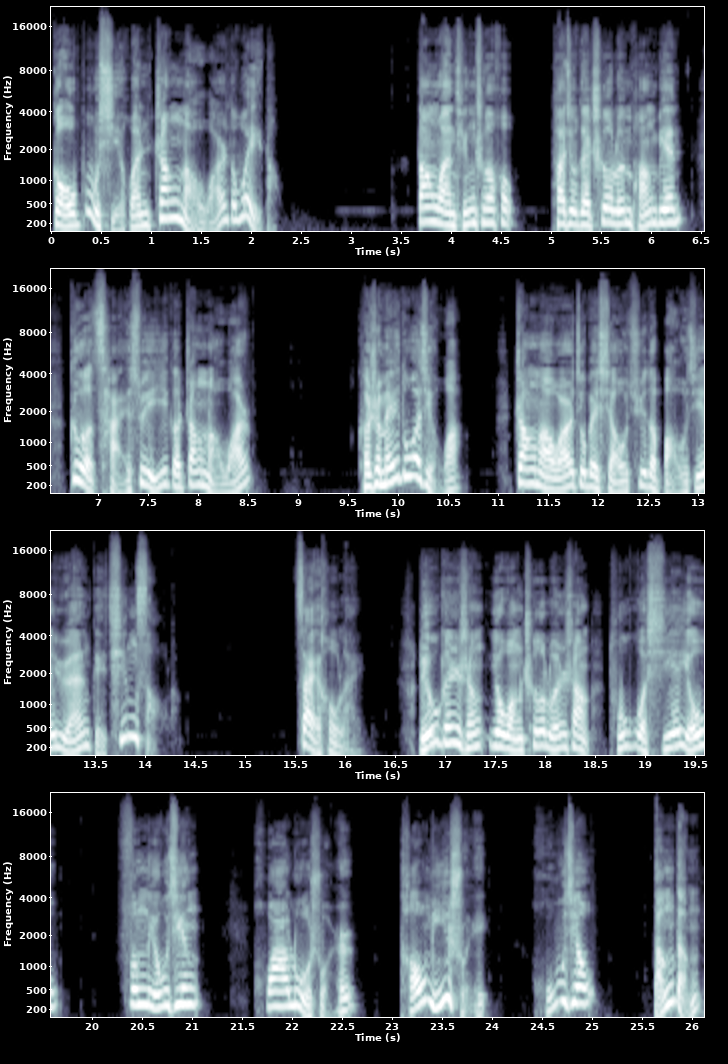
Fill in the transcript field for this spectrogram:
狗不喜欢樟脑丸的味道。当晚停车后，他就在车轮旁边各踩碎一个樟脑丸。可是没多久啊，樟脑丸就被小区的保洁员给清扫了。再后来。刘根生又往车轮上涂过鞋油、风油精、花露水淘米水、胡椒等等，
